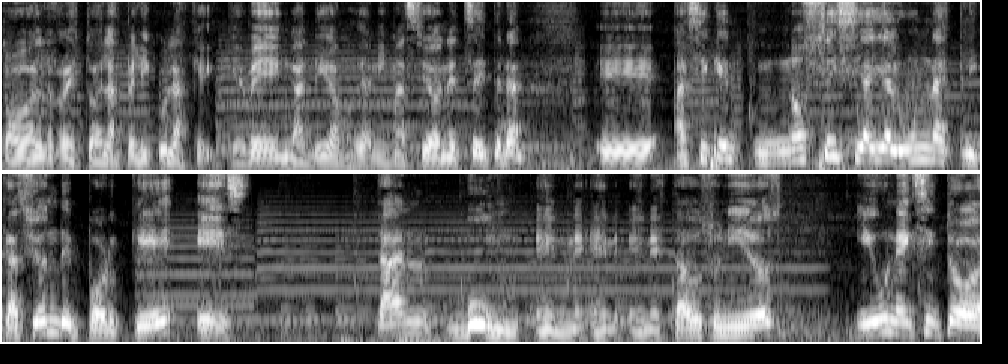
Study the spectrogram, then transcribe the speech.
todo el resto de las películas que, vengan, digamos, de animación, etc. Eh, así que no sé si hay alguna explicación de por qué es tan boom en, en Estados Unidos y un éxito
